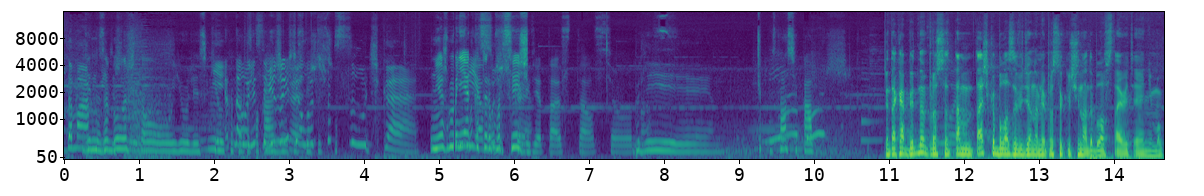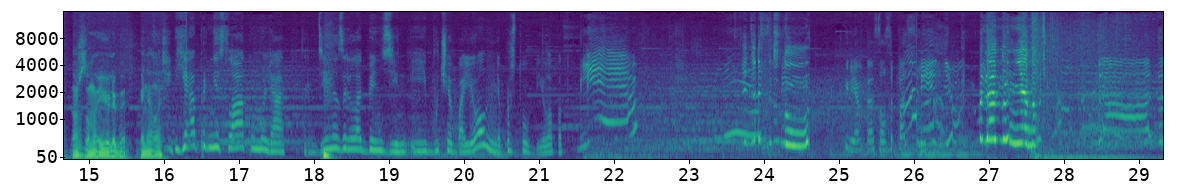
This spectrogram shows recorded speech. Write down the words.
в домах Дина забыла, что у Юли скилл, Нет, на улице вижу еще лучше. сейчас. Сучка. У нее же маньяк, который подсвечивает. где-то остался. Блин. Остался кап. Мне так обидно, просто Ой. там тачка была заведена, мне просто ключи надо было вставить, а я не мог, потому что за мной Юля гонялась. Я принесла аккумулятор, Дина залила бензин, и ебучая байол меня просто убила потом. Глеб, ты остался последним. Блядь, ну не, ну Да, ты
